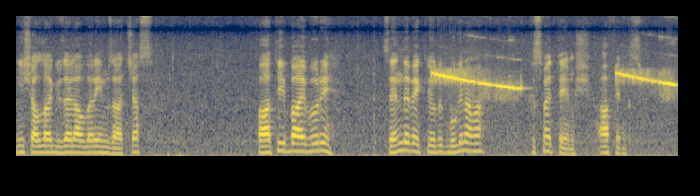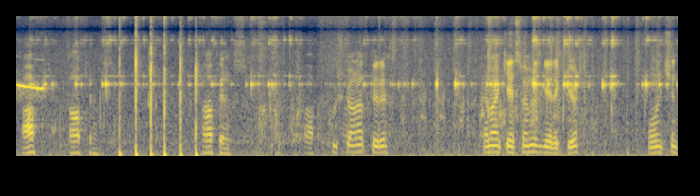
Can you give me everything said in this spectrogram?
İnşallah güzel avlara imza atacağız. Fatih Bayburi. Seni de bekliyorduk bugün ama kısmet değilmiş. Aferin kızım. Aferin, aferin. Aferin kızım. Aferin. Kuş kanat kırı. Hemen kesmemiz gerekiyor. Onun için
